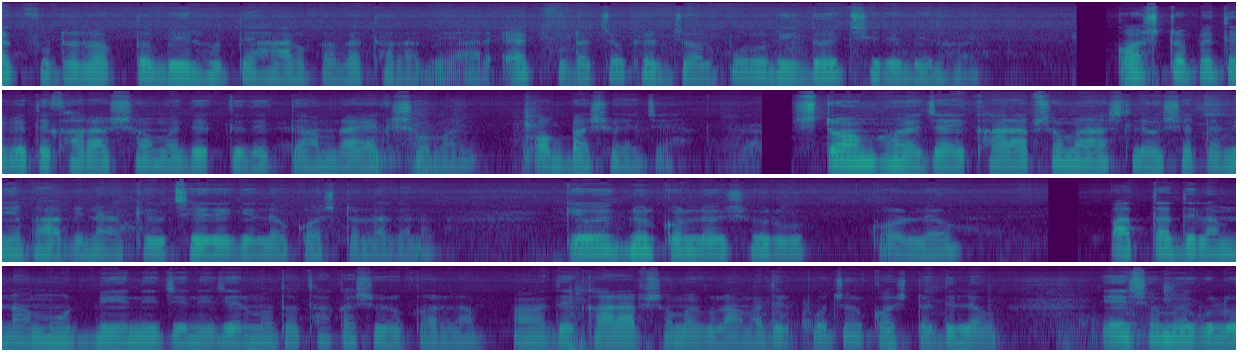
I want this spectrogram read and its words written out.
এক ফুটা রক্ত বের হতে হালকা ব্যথা লাগে আর এক ফোঁটা চোখের জল পুরো হৃদয় ছিঁড়ে বের হয়। কষ্ট পেতে পেতে খারাপ সময় দেখতে দেখতে আমরা এক সময় অভ্যাস হয়ে যাই স্ট্রং হয়ে যাই, খারাপ সময় আসলেও সেটা নিয়ে ভাবি না, কেউ ছেড়ে গেলেও কষ্ট লাগে না। কেউ ইগনোর করলেও শুরু করলেও পাত্তা দিলাম না মুড নিয়ে নিজে নিজের মতো থাকা শুরু করলাম। আমাদের খারাপ সময়গুলো আমাদের প্রচুর কষ্ট দিলেও এই সময়গুলো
